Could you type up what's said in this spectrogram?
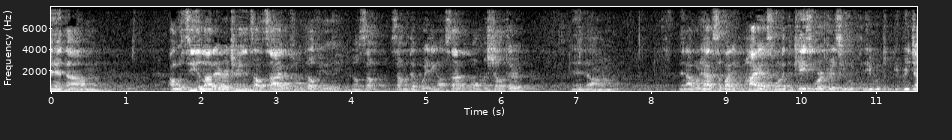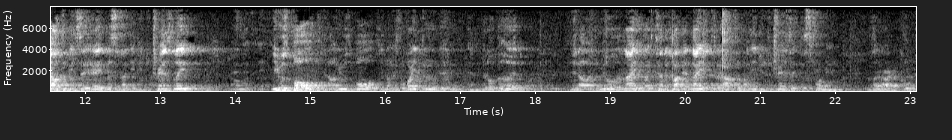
And um, I would see a lot of Eritreans outside of Philadelphia. You know, some some of them waiting outside of a homeless shelter, and um, and I would have somebody from Highest, one of the caseworkers, he would he would reach out to me and say, hey, listen, I need you to translate. And he was bold, you know, he was bold. You know, he's a white dude in, in the middle of the hood. You know, in the middle of the night, like 10 o'clock at night, he's like, I need you to translate this for me. Was like, all right, cool.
